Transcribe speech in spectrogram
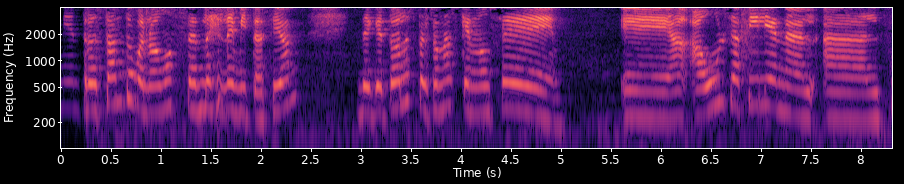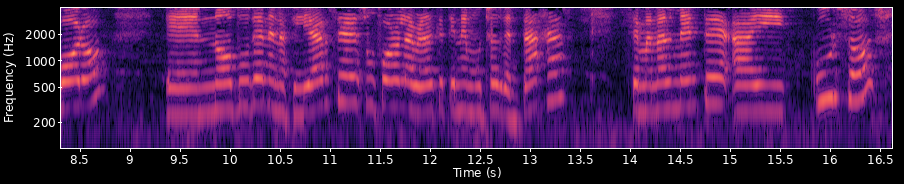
Mientras tanto, bueno, vamos a hacerle la invitación de que todas las personas que no se, eh, aún se afilien al, foro, eh, no duden en afiliarse. Es un foro, la verdad, que tiene muchas ventajas. Semanalmente hay cursos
